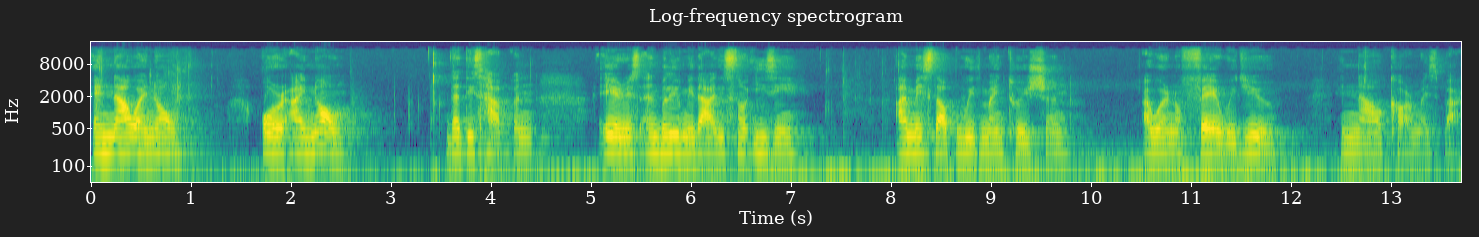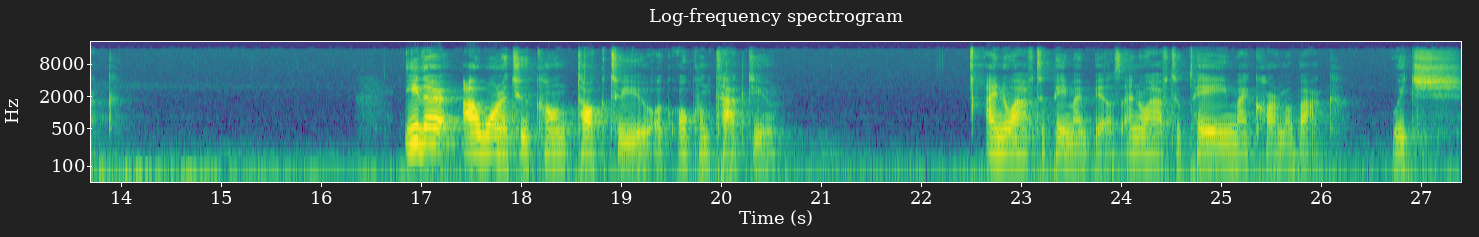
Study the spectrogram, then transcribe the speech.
and now I know, or I know that this happened, Aries, and believe me that it's not easy. I messed up with my intuition. I were not fair with you, and now karma is back. Either I wanted to con- talk to you or, or contact you I know I have to pay my bills. I know I have to pay my karma back, which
